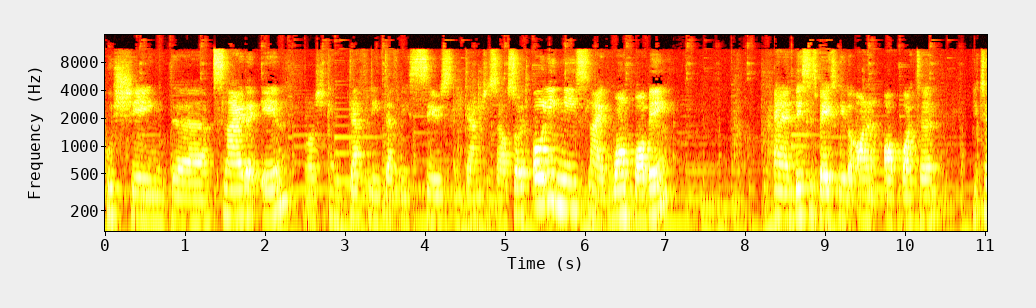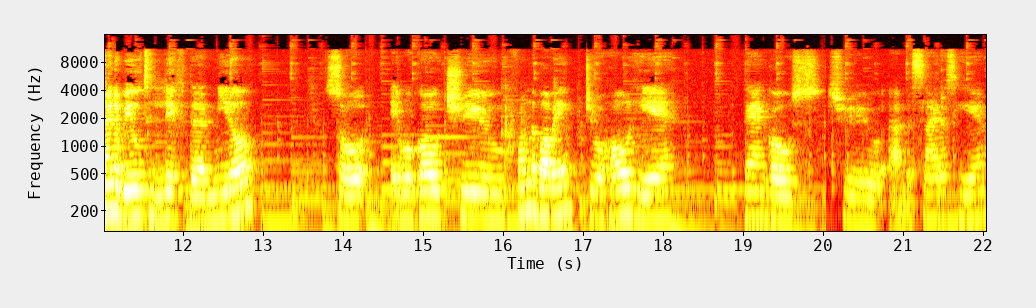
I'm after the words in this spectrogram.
pushing the slider in or else you can definitely, definitely seriously damage yourself. So it only needs like one bobbin and this is basically the on and off button. You turn the wheel to lift the needle. So it will go to from the bobbin to a hole here then goes to um, the sliders here.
